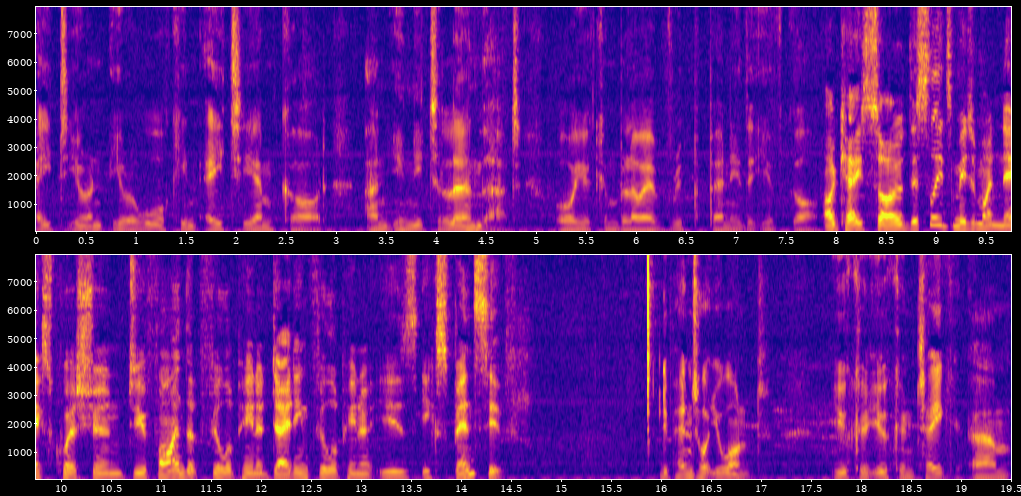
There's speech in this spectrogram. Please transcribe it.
eight. You're an, you're a walking ATM card, and you need to learn that, or you can blow every penny that you've got. Okay, so this leads me to my next question. Do you find that Filipina dating Filipina is expensive? Depends what you want. You can you can take um,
